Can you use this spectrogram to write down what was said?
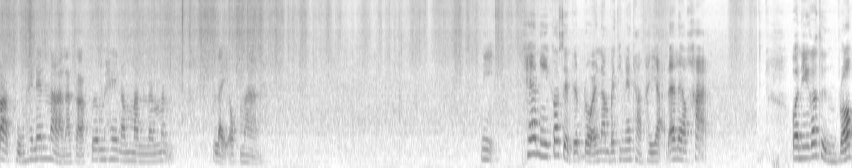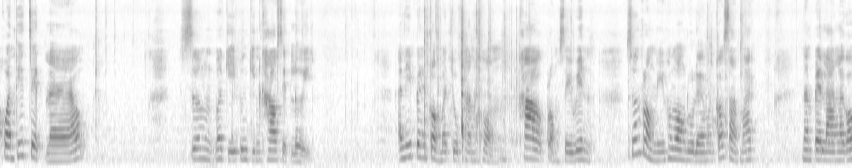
ปากถุงให้แน่นหนานะคะ เพื่อไม่ให้น้ำมันนั้นมันไหลออกมา นี่แค่นี้ก็เสร็จเรียบร้อยนำไปทิ้งในถังขยะได้แล้วค่ะ วันนี้ก็ถึงบล็อกวันที่ 7 แล้ว ซึ่งเมื่อกี้เพิ่งกินข้าวเสร็จเลย อันนี้เป็นกล่องบรรจุภัณฑ์ของข้าวกล่องเซเว่นซึ่งกล่องนี้พอมองดูแล้วมันก็สามารถ นำไปล้างแล้วก็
